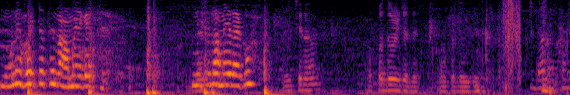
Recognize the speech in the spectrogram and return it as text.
মনে হইতেছে নামে গেছে নিচে নামিয়ে দেখো নিচে নাম আপনার দড়িটা দে আপনার দড়িটা দে দাঁড়া, সামনে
